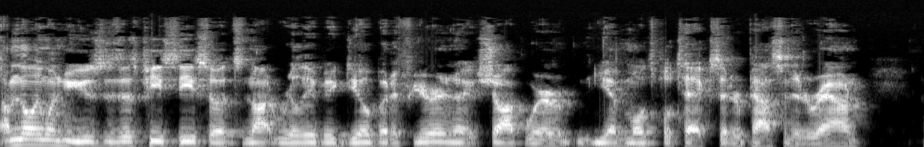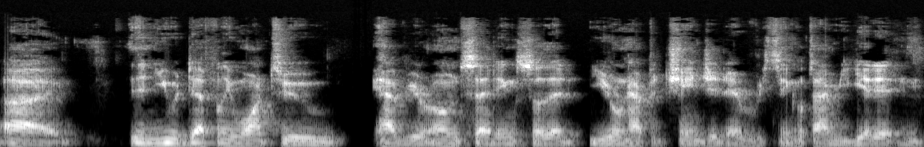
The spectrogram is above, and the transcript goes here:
I'm the only one who uses this PC, so it's not really a big deal. But if you're in a shop where you have multiple techs that are passing it around, uh, then you would definitely want to have your own settings so that you don't have to change it every single time you get it. And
